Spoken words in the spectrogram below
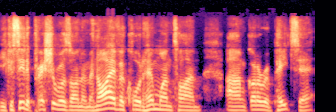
You could see the pressure was on him, and I overcalled him one time. Um, got a repeat set.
